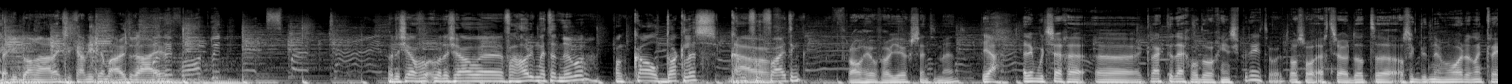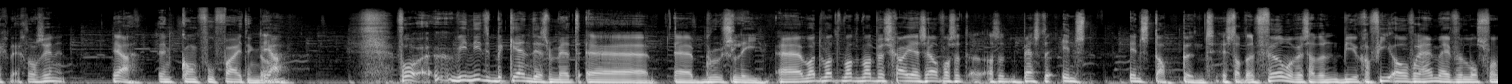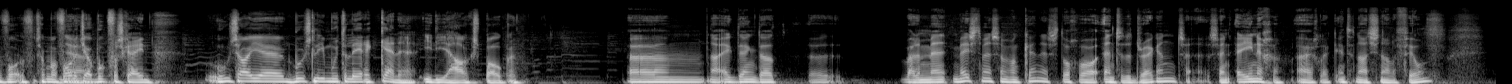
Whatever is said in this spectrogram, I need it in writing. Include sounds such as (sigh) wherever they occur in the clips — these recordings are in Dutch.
ben niet bang, Alex, ik ga hem niet helemaal uitdraaien. Wat is jouw, wat is jouw eh, verhouding met het nummer van Carl Douglas, Kung Nou, Fu Fighting? Vooral heel veel jeugdsentiment. Ja, En ik moet zeggen, eh, ik raakte er echt wel door geïnspireerd hoor. Het was wel echt zo dat eh, als ik dit nummer hoorde, dan kreeg ik er echt wel zin in. ja, In Kung Fu Fighting dan. ja. Voor wie niet bekend is met Bruce Lee, wat, wat, wat, wat beschouw jij zelf als het, als het beste inst- instappunt? Is dat een film of is dat een biografie over hem? Even los van voor, zeg maar, voordat Ja. jouw boek verscheen. Hoe zou je Bruce Lee moeten leren kennen, ideaal gesproken? Ehm, nou, ik denk dat eh, waar de me- meeste mensen van kennen is toch wel Enter the Dragon. Zijn enige eigenlijk internationale film.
